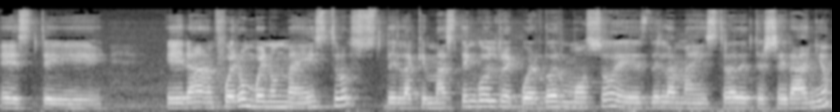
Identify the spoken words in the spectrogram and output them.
este, eran, fueron buenos maestros. De la que más tengo el recuerdo hermoso es de la maestra de tercer año.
